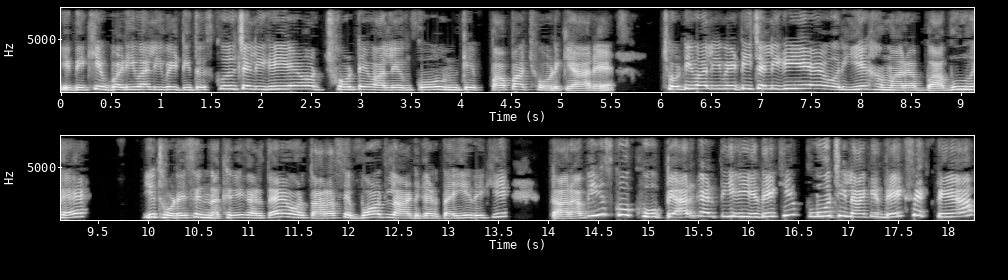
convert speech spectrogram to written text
ये देखिए, बड़ी वाली बेटी तो स्कूल चली गई है और छोटे वाले को उनके पापा छोड़ के आ रहे हैं। छोटी वाली बेटी चली गई है और ये हमारा बाबू है। ये थोड़े से नखरे करता है और तारा से बहुत लाड करता है। ये देखिए, तारा भी इसको खूब प्यार करती है। ये देखिए, पूछ हिला के देख सकते हैं आप।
